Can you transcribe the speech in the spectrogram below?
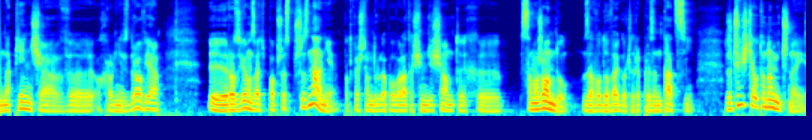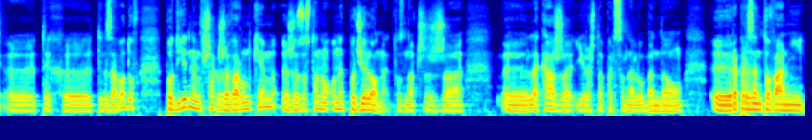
napięcia w ochronie zdrowia rozwiązać poprzez przyznanie, podkreślam druga połowa lat 80., samorządu zawodowego czy reprezentacji, rzeczywiście autonomicznej y, tych, y, tych zawodów, pod jednym wszakże warunkiem, że zostaną one podzielone. To znaczy, że y, lekarze i reszta personelu będą reprezentowani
